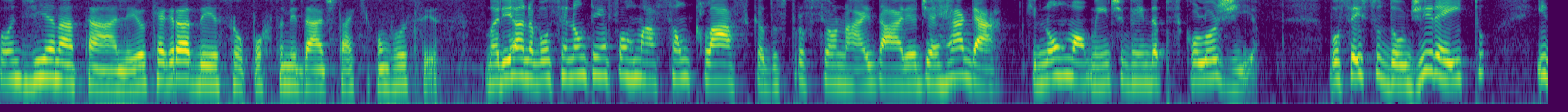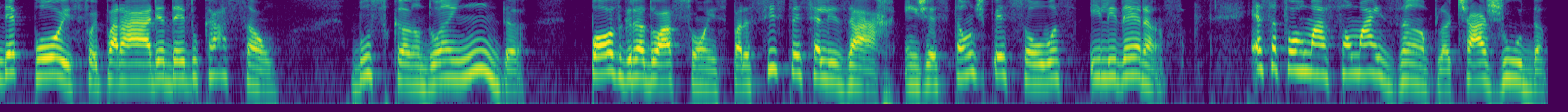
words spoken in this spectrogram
Bom dia, Natália. Eu que agradeço a oportunidade de estar aqui com vocês. Mariana, você não tem a formação clássica dos profissionais da área de RH, que normalmente vem da psicologia. Você estudou direito e depois foi para a área da educação, buscando ainda pós-graduações para se especializar em gestão de pessoas e liderança. Essa formação mais ampla te ajuda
